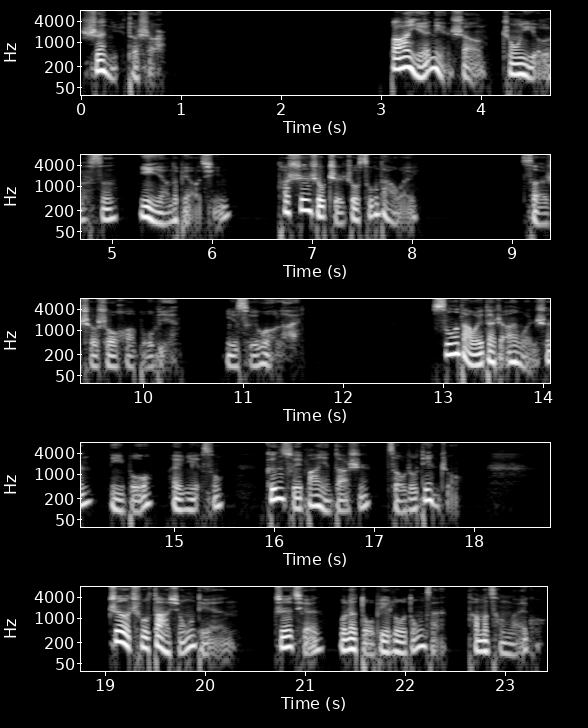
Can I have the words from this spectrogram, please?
圣女的事儿。巴颜脸上终于有了丝异样的表情，他伸手指住苏大为：“此处说话不便，你随我来。”苏大为带着安文生、李博还有聂苏，跟随巴眼大师走入殿中。这处大雄殿之前为了躲避陆东赞。他们曾来过，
